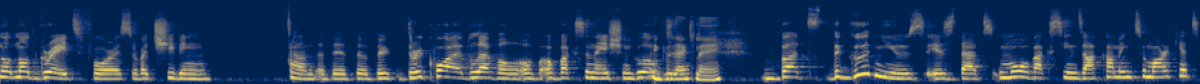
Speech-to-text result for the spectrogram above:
not, not great for sort of achieving um, the, the, the, the, required level of, of vaccination globally. Exactly. But the good news is that more vaccines are coming to market.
